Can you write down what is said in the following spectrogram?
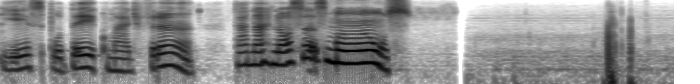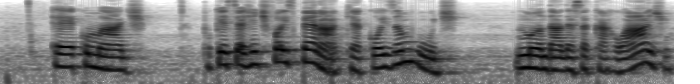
E esse poder, comadre Fran, tá nas nossas mãos. É, comadre. Porque se a gente for esperar que a coisa mude mandar dessa carruagem,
